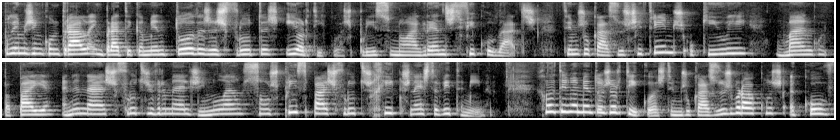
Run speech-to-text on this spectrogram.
podemos encontrá-la em praticamente todas as frutas e hortícolas, por isso não há grandes dificuldades. Temos o caso dos citrinos, o kiwi, o mango, a papaya, ananás, frutos vermelhos e melão são os principais frutos ricos nesta vitamina. Relativamente aos hortícolas, temos o caso dos brócolos, a couve,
